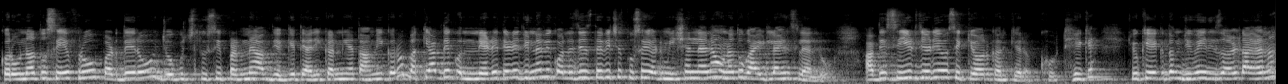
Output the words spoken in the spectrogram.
ਕਰੋਨਾ ਤੋਂ ਸੇਫ ਰਹੋ, ਪੜ੍ਹਦੇ ਰਹੋ, ਜੋ ਕੁਝ ਤੁਸੀਂ ਪੜ੍ਹਨਾ ਆਪਦੀ ਅੱਗੇ ਤਿਆਰੀ ਕਰਨੀ ਹੈ ਤਾਂ ਵੀ ਕਰੋ। ਬਾਕੀ ਆਪਦੇ ਕੋ- ਨੇੜੇ ਤੇੜੇ ਜਿੰਨੇ ਵੀ ਕਾਲਜਸ ਦੇ ਵਿੱਚ ਤੁਸੀਂ ਐਡਮਿਸ਼ਨ ਲੈਣਾ, ਉਹਨਾਂ ਤੋਂ ਗਾਈਡਲਾਈਨਸ ਲੈ ਲਓ। ਆਪਦੀ ਸੀਟ ਜਿਹੜੀ ਉਹ ਸਿਕਿਉਰ ਕਰਕੇ ਰੱਖੋ, ਠੀਕ ਹੈ? ਕਿਉਂਕਿ ਇੱਕਦਮ ਜਿਵੇਂ ਰਿਜ਼ਲਟ ਆਇਆ ਨਾ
